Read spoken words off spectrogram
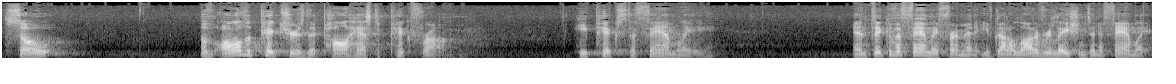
So of all the pictures that Paul has to pick from, he picks the family. And think of a family for a minute. You've got a lot of relations in a family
